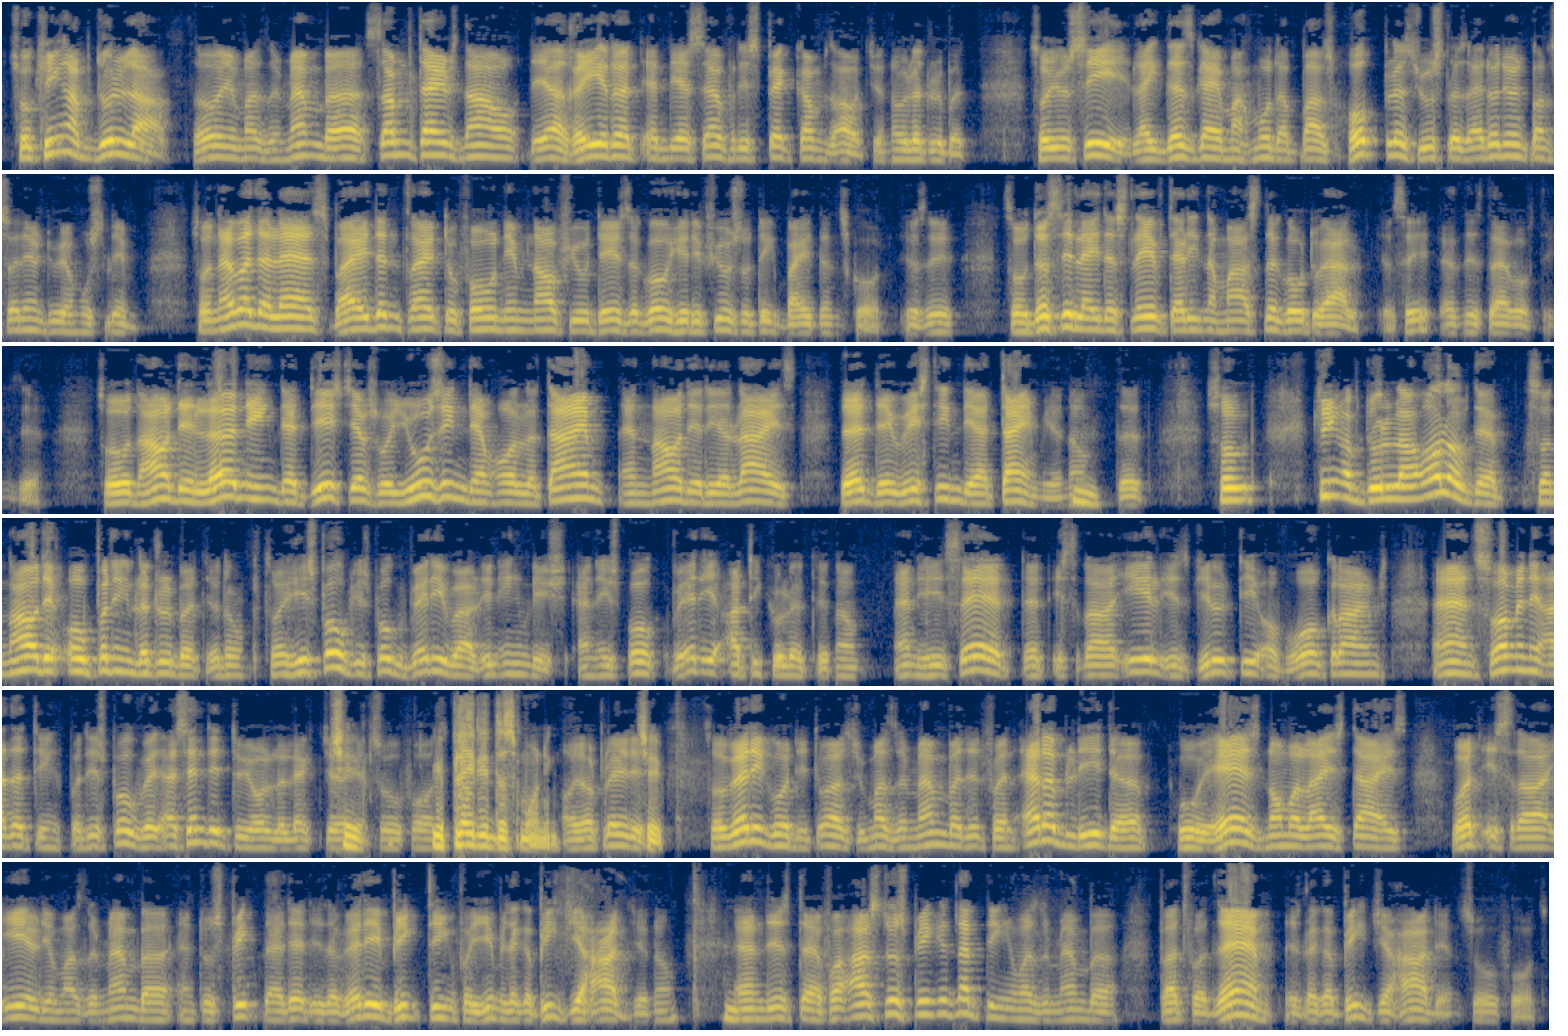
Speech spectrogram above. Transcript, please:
so King Abdullah so you must remember sometimes now their ghairat and their self-respect comes out you know a little bit So you see, like this guy Mahmoud Abbas, hopeless, useless. I don't even consider him to be a Muslim. So nevertheless, Biden tried to phone him now a few days ago. He refused to take Biden's call. You see. So this is like the slave telling the master, go to hell. You see, and this type of things there. So now they're learning that these chaps were using them all the time, and now they realize that they're wasting their time, you know. Mm. That so King Abdullah, all of them. So now they're opening a little bit, you know. So he spoke, he spoke very well in English, and he spoke very articulate, you know. And he said that Israel is guilty of war crimes and so many other things. But he spoke very, I sent it to you all the lecture Chief. and so forth. We played it this morning. Oh, you played it? Chief. So very good it was. You must remember that for an Arab leader who has normalized ties with Israel, you must remember, and to speak like that is a very big thing for him, it's like a big jihad, you know. Mm. And this, uh, for us to speak is nothing, you must remember, but for them, it's like a big jihad and so forth.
